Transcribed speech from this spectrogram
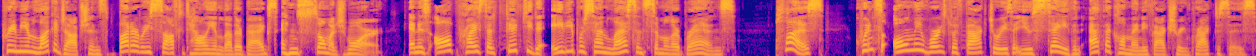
premium luggage options, buttery soft Italian leather bags, and so much more and is all priced at 50 to 80% less than similar brands. Plus, Quince only works with factories that use safe and ethical manufacturing practices.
